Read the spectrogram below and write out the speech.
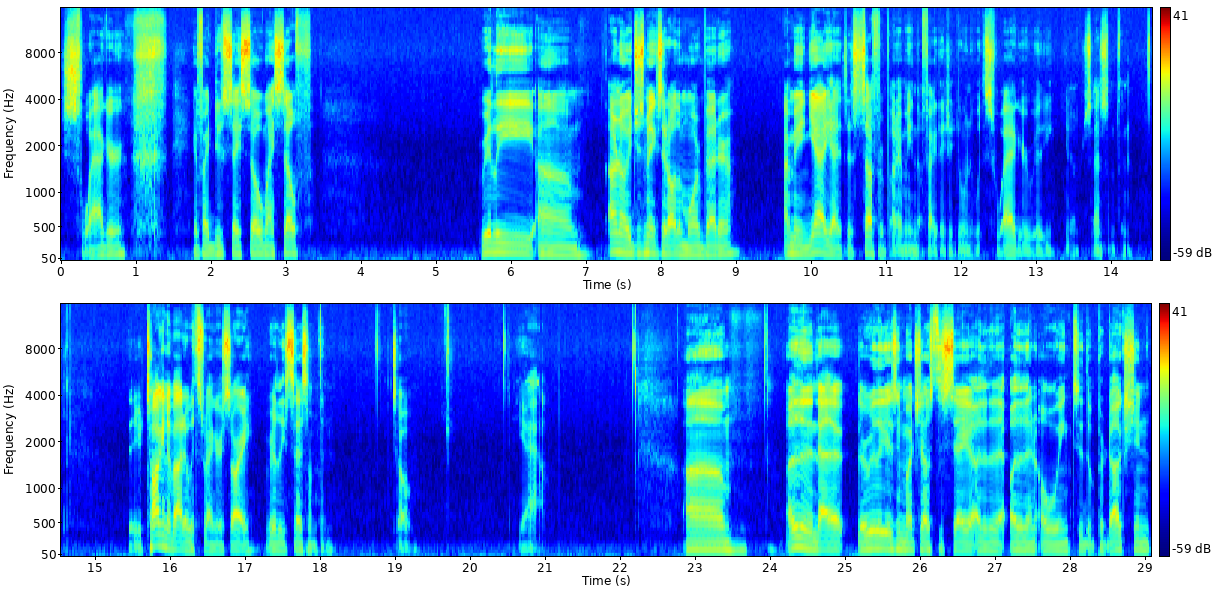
swagger, if I do say so myself really um I don't know, it just makes it all the more better. I mean, yeah, yeah, to suffer, but I mean the fact that you're doing it with swagger really, you know, says something. That you're talking about it with swagger, sorry, really says something. So yeah. Um other than that, there really isn't much else to say other than other than owing to the production,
